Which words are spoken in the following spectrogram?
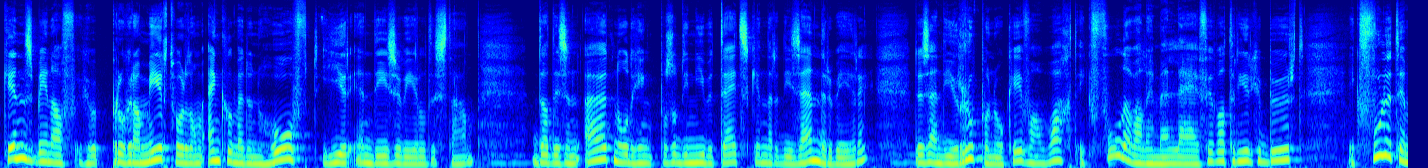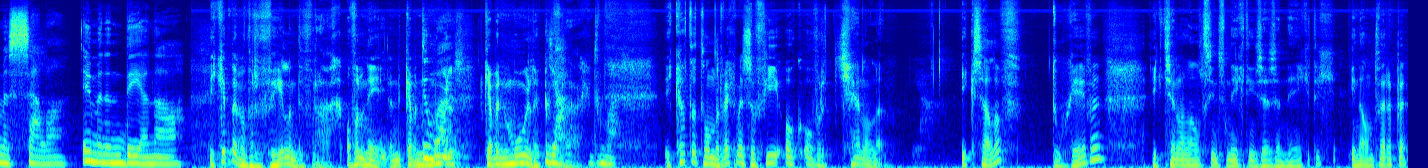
kindsbeen af geprogrammeerd worden om enkel met hun hoofd hier in deze wereld te staan. Dat is een uitnodiging. Pas op, die nieuwe tijdskinderen, die zijn er weer. Hè. Dus en die roepen ook hè, van, wacht, ik voel dat wel in mijn lijf, hè, wat er hier gebeurt. Ik voel het in mijn cellen, in mijn DNA. Ik heb nog een vervelende vraag. Of nee, ik heb een, Doe maar. moeilijk, ik heb een moeilijke Ja, vraag. doe maar. Ik had het onderweg met Sophie ook over channelen. Ikzelf, toegeven, ik channel al sinds 1996 in Antwerpen.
